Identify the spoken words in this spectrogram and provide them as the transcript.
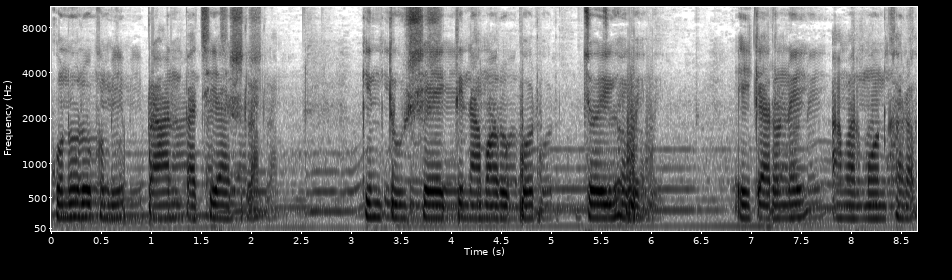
কোনো রকমে প্রাণ বাঁচিয়ে আসলাম। কিন্তু সে একদিন আমার উপর জয়ী হবে। এই কারণে আমার মন খারাপ।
